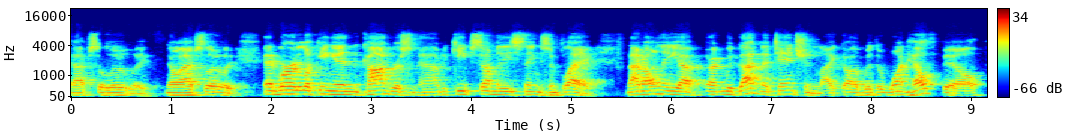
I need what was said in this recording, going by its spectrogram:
Absolutely. No, absolutely. And we're looking in Congress now to keep some of these things in play. Not only, uh, we've gotten attention, like uh, with the One Health bill,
